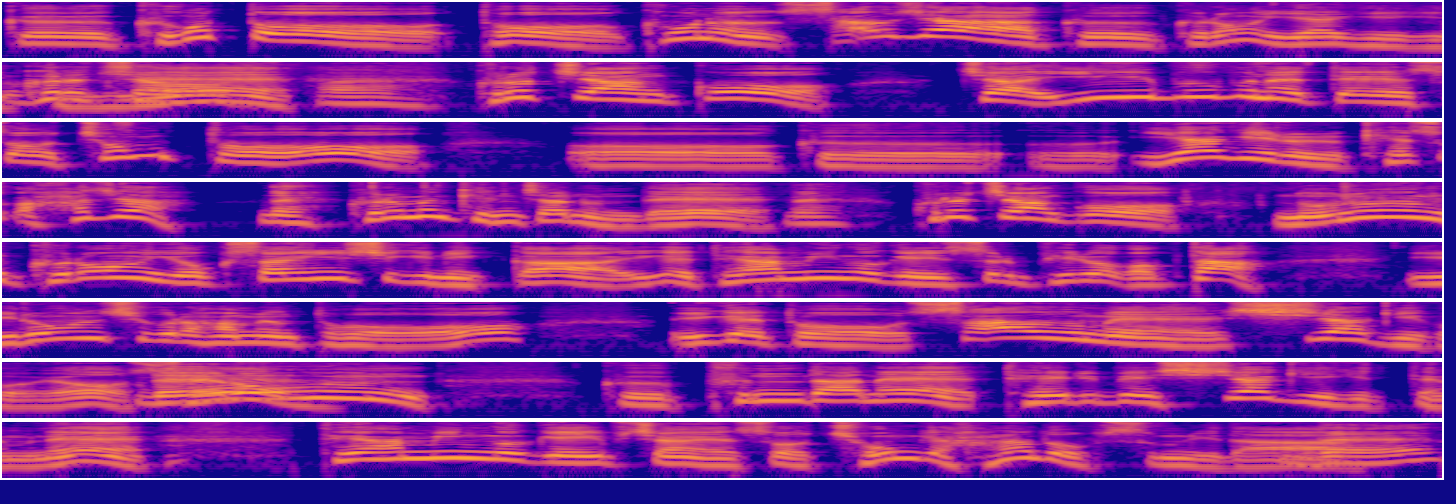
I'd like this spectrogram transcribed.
그 그것도 더 그거는 싸우자 그 그런 이야기이기 때문에 그렇죠. 네. 그렇지 않고 자 이 부분에 대해서 좀더 어, 그, 어, 이야기를 계속 하자. 네. 그러면 괜찮은데, 네. 그렇지 않고, 너는 그런 역사인식이니까 이게 대한민국에 있을 필요가 없다. 이런 식으로 하면 또, 이게 또 싸움의 시작이고요. 네. 새로운 그 분단의 대립의 시작이기 때문에 대한민국의 입장에서 좋은 게 하나도 없습니다. 네.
